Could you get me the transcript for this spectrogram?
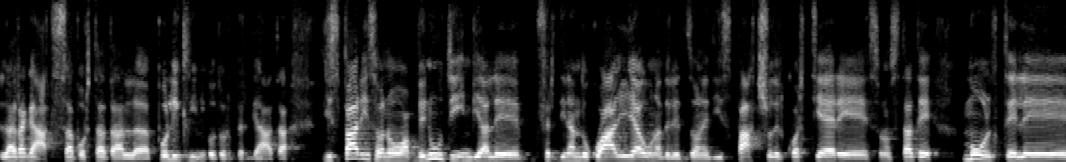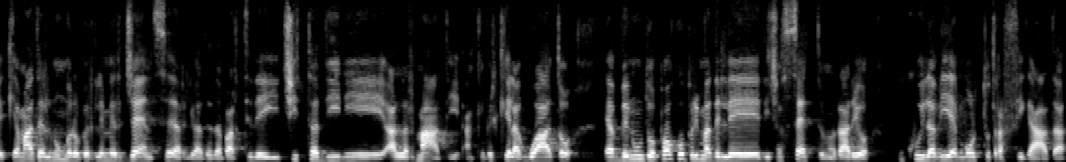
la ragazza portata al Policlinico Tor Vergata. Gli spari sono avvenuti in viale Ferdinando Quaglia, una delle zone di spaccio del quartiere. Sono state molte le chiamate al numero per le emergenze arrivate da parte dei cittadini allarmati, anche perché l'agguato è avvenuto poco prima delle 17, un orario in cui la via è molto trafficata.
